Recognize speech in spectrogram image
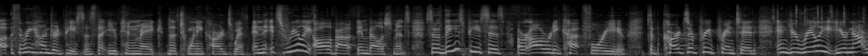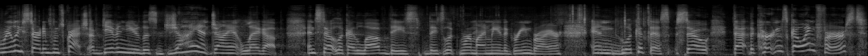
uh, 300 pieces that you can make the 20 cards with. And it's really all about embellishments. So these pieces are already cut for you. The cards are pre-printed and you're really, you're not really starting from scratch. I've given you this giant, giant leg up. And so look, I love these, these look, remind me of the Greenbrier. And mm. look at this. So that the curtains go in first,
